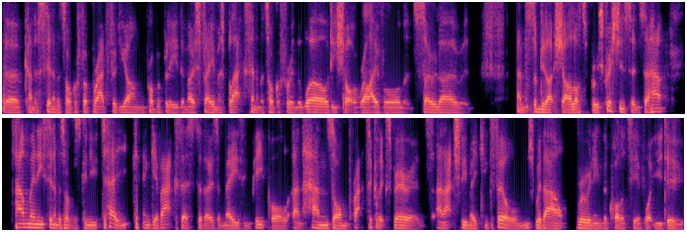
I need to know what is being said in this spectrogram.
the kind of cinematographer bradford young probably the most famous black cinematographer in the world. He shot arrival and solo and and somebody like charlotte Bruus christensen. So how how many cinematographers can you take and give access to those amazing people and hands-on practical experience and actually making films without ruining the quality of what you do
